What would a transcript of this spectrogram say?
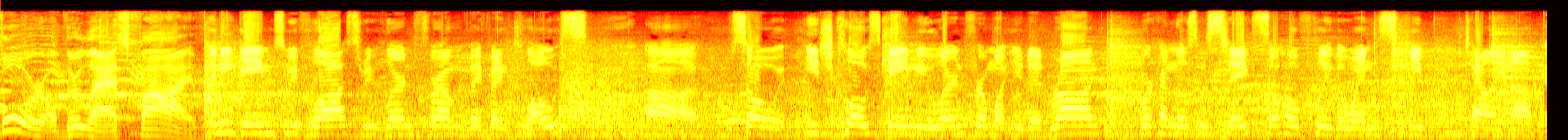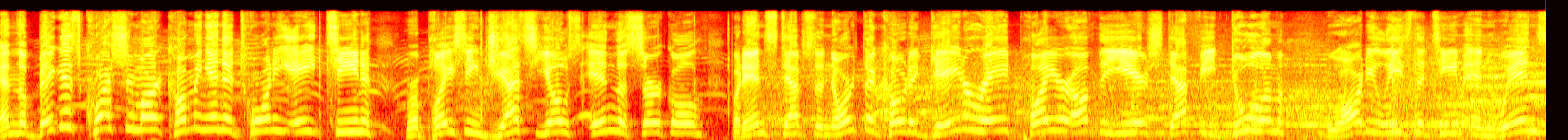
four of their last five. Any games we've lost, we've learned from. They've been close. Uh, so each close game, you learn from what you did wrong, work on those mistakes. So hopefully the wins keep tallying up. And the biggest question mark coming into 2018, replacing Jess Yost in the circle, but in steps the North Dakota Gatorade Player of the Year, Steffi Doolam, who already leads the team in wins,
